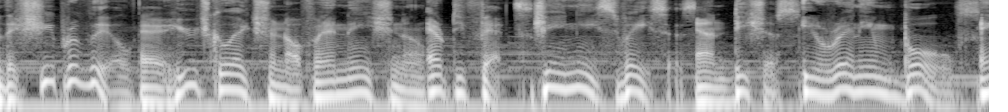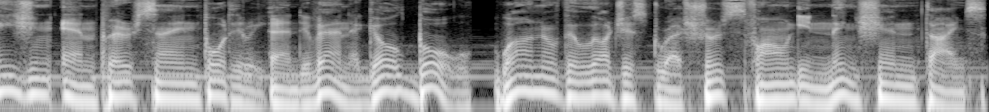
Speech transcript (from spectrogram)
The ship revealed a huge collection of national artifacts, Chinese vases and dishes, Iranian bowls, Asian and Persian pottery, and even a gold bowl, one of the largest treasures found in ancient times.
